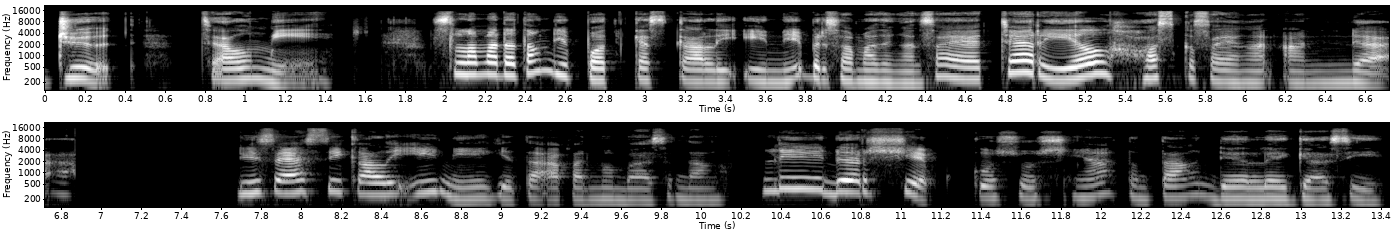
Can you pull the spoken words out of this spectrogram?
Dude, tell me. Selamat datang di podcast kali ini bersama dengan saya Cheryl, host kesayangan Anda. Di sesi kali ini kita akan membahas tentang leadership, khususnya tentang delegasi.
